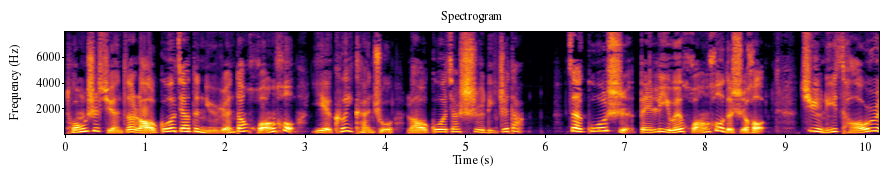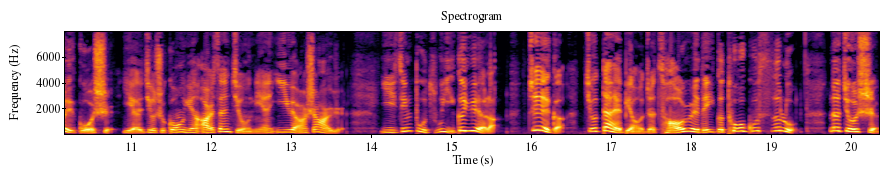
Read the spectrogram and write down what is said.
同时选择老郭家的女人当皇后，也可以看出老郭家势力之大。在郭氏被立为皇后的时候，距离曹睿过世，也就是公元二三九年一月二十二日，已经不足一个月了。这个就代表着曹睿的一个托孤思路，那就是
